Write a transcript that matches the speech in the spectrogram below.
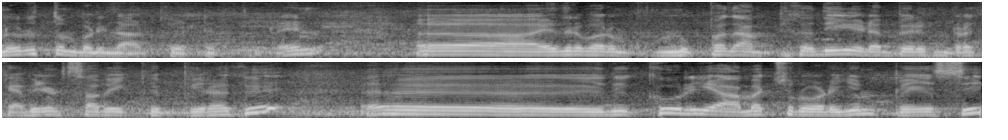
நிறுத்தும்படி நான் கேட்டிருக்கின்றேன். எதிர்வரும் முப்பதாம் தேதி இடம்பெறுகின்ற கேபினட் சபைக்கு பிறகு இது கூறிய அமைச்சரோடையும் பேசி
